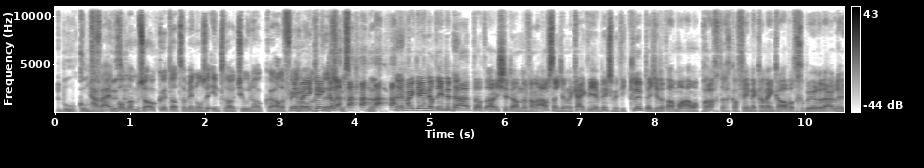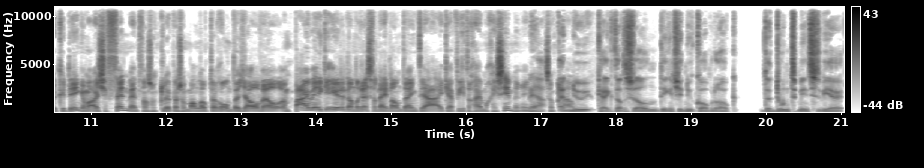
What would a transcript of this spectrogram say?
de boel kon Ja, wij verputten. vonden hem zo kut dat we hem in onze intro-tune ook eh, hadden Nee, maar ik denk vereeuwigd. dat, nee, maar ik denk dat inderdaad dat als je dan van een afstandje naar kijkt en je hebt niks met die club, dat je dat allemaal, allemaal prachtig kan vinden. En kan denken, oh wat gebeuren daar leuke dingen. Maar als je fan bent van zo'n club en zo'n man loopt daar rond, dat je al wel een paar weken eerder dan de rest van Nederland denkt, ja, ik heb hier toch helemaal geen zin meer in. Ja. En nu, kijk, dat is wel een dingetje. Nu komen er ook, er doen tenminste weer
